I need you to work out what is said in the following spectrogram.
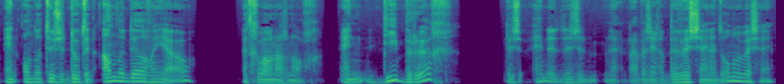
En ondertussen doet een ander deel van jou het gewoon alsnog. En die brug, dus, dus nou, laten we zeggen het bewustzijn en het onderbewustzijn.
